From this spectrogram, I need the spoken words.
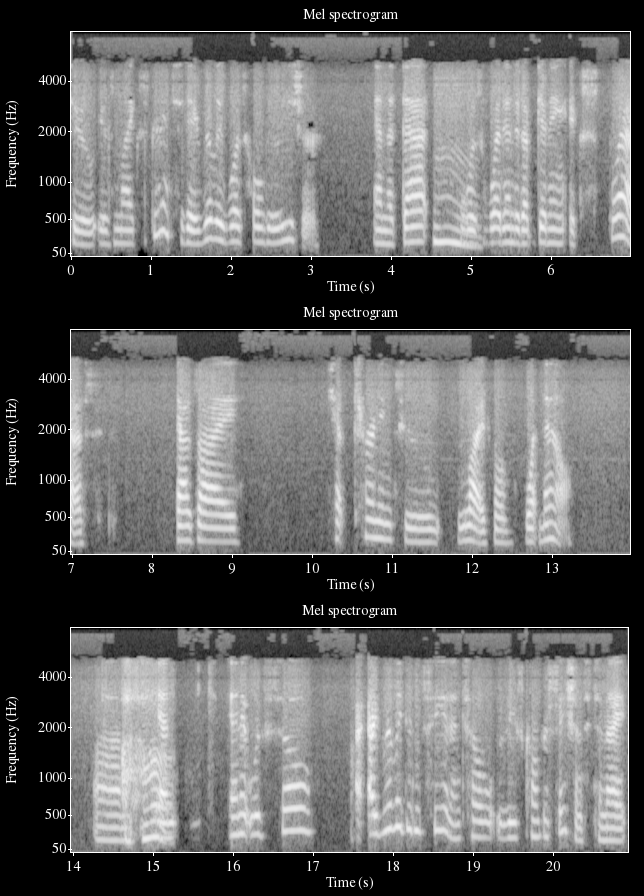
to is my experience today really was holy leisure and that that Mm. was what ended up getting expressed as I kept turning to life of what now. Um, Uh-huh. And and it was so. I, I really didn't see it until these conversations tonight.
